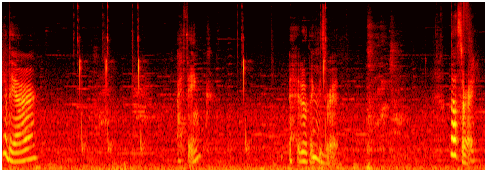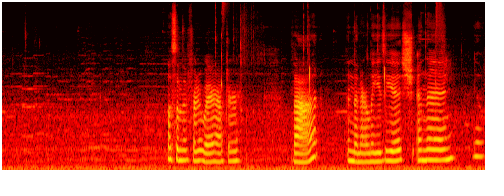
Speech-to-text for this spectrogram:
Here they are. I think. I don't think these were it. That's alright. Well, something for to wear after that. And then our lazy-ish. And then, you know,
